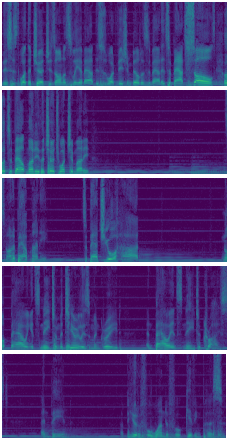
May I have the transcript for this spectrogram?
This is what the church is honestly about. This is what Vision Builders is about. It's about souls. Oh, it's about money. The church wants your money. It's not about money, it's about your heart not bowing its knee to materialism and greed and bowing its knee to Christ and being a beautiful, wonderful, giving person.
